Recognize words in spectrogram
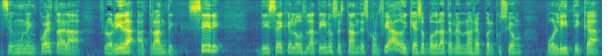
Según una encuesta de la Florida Atlantic City, dice que los latinos están desconfiados y que eso podrá tener una repercusión política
